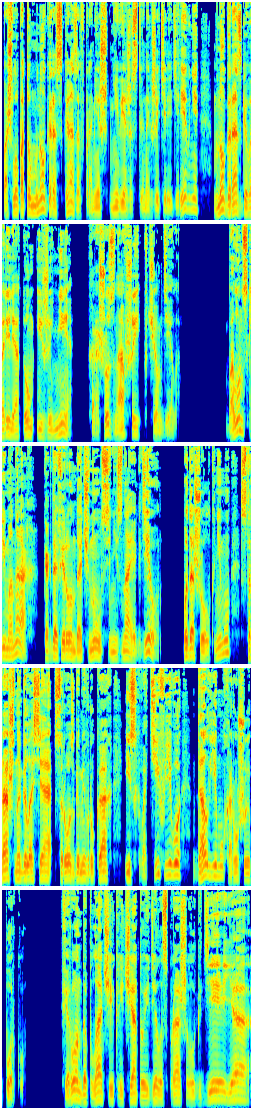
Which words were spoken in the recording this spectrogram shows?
Пошло потом много рассказов промеж невежественных жителей деревни, много раз говорили о том и жене, хорошо знавшей, в чем дело. Болонский монах, когда Феронда очнулся, не зная, где он, подошел к нему, страшно голося с розгами в руках, и, схватив его, дал ему хорошую порку. Феронда, плача и крича, то и дело спрашивал, где я?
